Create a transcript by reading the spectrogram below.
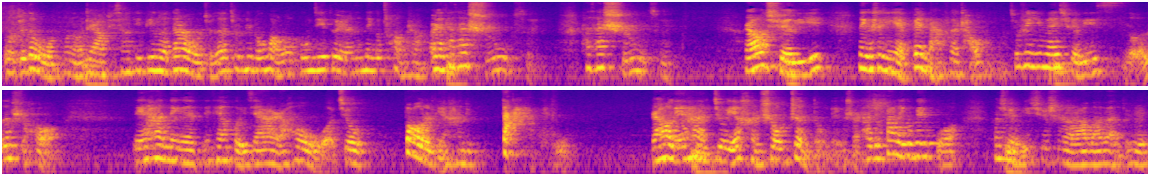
我觉得我不能这样去相提并论，但是我觉得就是那种网络攻击对人的那个创伤，而且他才十五岁，他才十五岁，然后雪梨那个事情也被拿出来嘲讽了，就是因为雪梨死了的时候，林汉那个那天回家，然后我就抱着林汉就然后林汉就也很受震动这个事儿，他就发了一个微博，说雪梨去世了，然后婉婉就是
